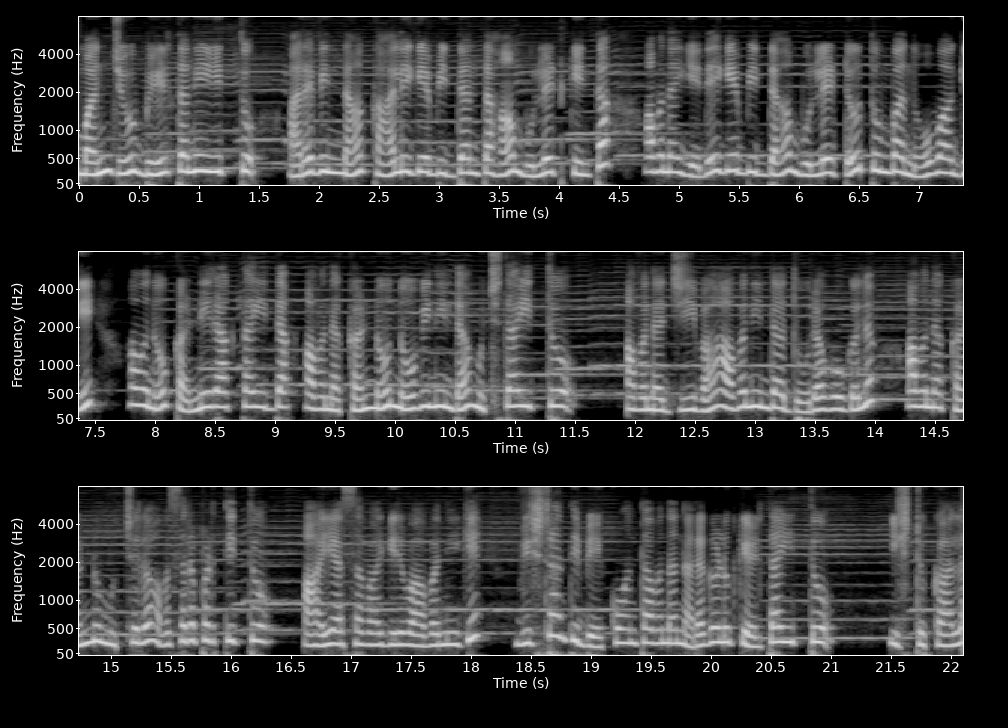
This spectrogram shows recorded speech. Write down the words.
ಮಂಜು ಬೀಳ್ತಾನೇ ಇತ್ತು. ಅರವಿಂದ್ನ ಕಾಲಿಗೆ ಬಿದ್ದಂತಹ ಬುಲೆಟ್ಗಿಂತ ಅವನ ಎದೆಗೆ ಬಿದ್ದ ಬುಲೆಟ್ ತುಂಬಾ ನೋವಾಗಿ ಅವನು ಕಣ್ಣೀರಾಗ್ತಾ ಇದ್ದ. ಅವನ ಕಣ್ಣು ನೋವಿನಿಂದ ಮುಚ್ಚುತ್ತಾ ಇತ್ತು. ಅವನ ಜೀವ ಅವನಿಂದ ದೂರ ಹೋಗಲು ಅವನ ಕಣ್ಣು ಮುಚ್ಚಲು ಅವಸರ ಪಡ್ತಿತ್ತು. ಆಯಾಸವಾಗಿರುವ ಅವನಿಗೆ ವಿಶ್ರಾಂತಿ ಬೇಕು ಅಂತ ಅವನ ನರಗಳು ಕೇಳ್ತಾ ಇತ್ತು. ಇಷ್ಟು ಕಾಲ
